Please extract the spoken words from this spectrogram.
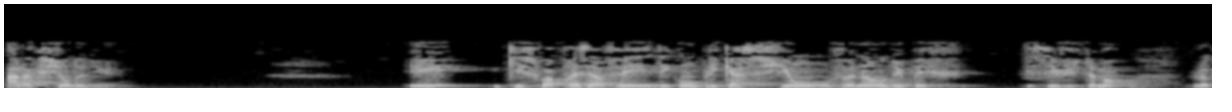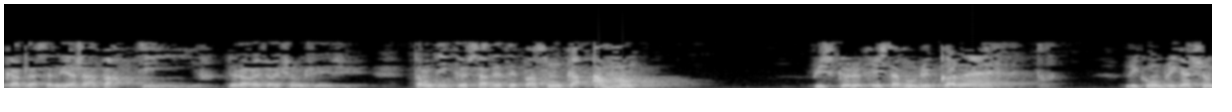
à l'action de Dieu et qui soit préservée des complications venant du péché. Et c'est justement le cas de la Sainte Vierge à partir de la résurrection de Jésus. Tandis que ça n'était pas son cas avant, puisque le Christ a voulu connaître les complications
